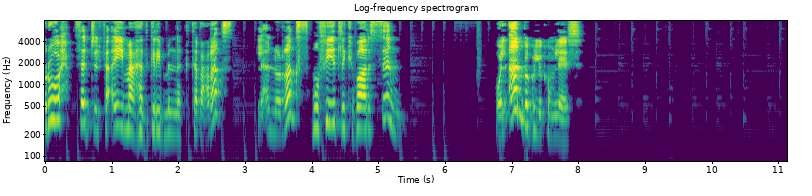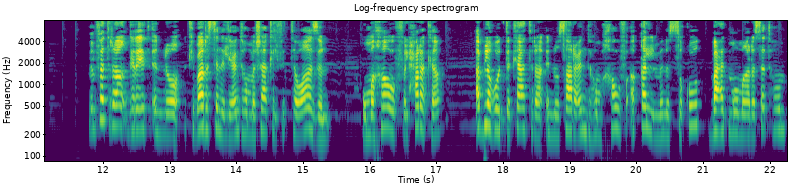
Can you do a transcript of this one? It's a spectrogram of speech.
روح سجل في أي معهد قريب منك تبع رقص لأنه الرقص مفيد لكبار السن. والآن بقول لكم ليش. من فترة قريت إنه كبار السن اللي عندهم مشاكل في التوازن ومخاوف في الحركة أبلغوا الدكاترة إنه صار عندهم خوف أقل من السقوط بعد ممارستهم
